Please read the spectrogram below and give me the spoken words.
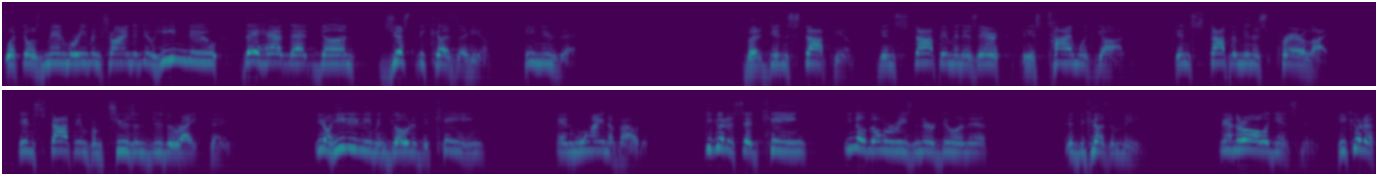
what those men were even trying to do. He knew they had that done just because of him. He knew that. But it didn't stop him. Didn't stop him in his air, in his time with God. Didn't stop him in his prayer life. Didn't stop him from choosing to do the right thing. You know, he didn't even go to the king and whine about it. He could have said, King, you know, the only reason they're doing this is because of me. Man, they're all against me. He could have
